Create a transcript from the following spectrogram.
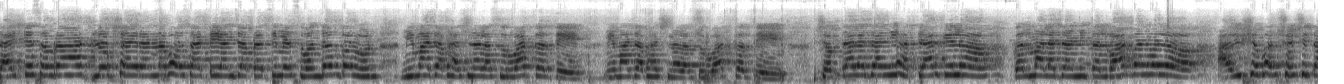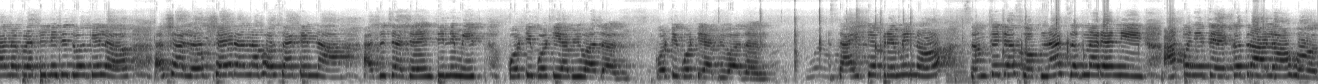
साहित्य सम्राट लोकशाहीर अण्णाभाऊ साठे यांच्या प्रतिमेस वंदन करून मी माझ्या भाषणाला सुरुवात करते. मी माझ्या भाषणाला सुरुवात करते. शब्दाला ज्यांनी हत्यार केलं कलमाला ज्यांनी तलवार बनवलं आयुष्यभर शोषितानं प्रतिनिधित्व केलं अशा लोकशाहीर अण्णाभाऊ साठेंना आजच्या जयंतीनिमित्त कोटी कोटी अभिवादन कोटी कोटी अभिवादन. साहित्यप्रेमींनो समतेच्या स्वप्नात जगणाऱ्यांनी आपण इथे एकत्र आलो आहोत.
